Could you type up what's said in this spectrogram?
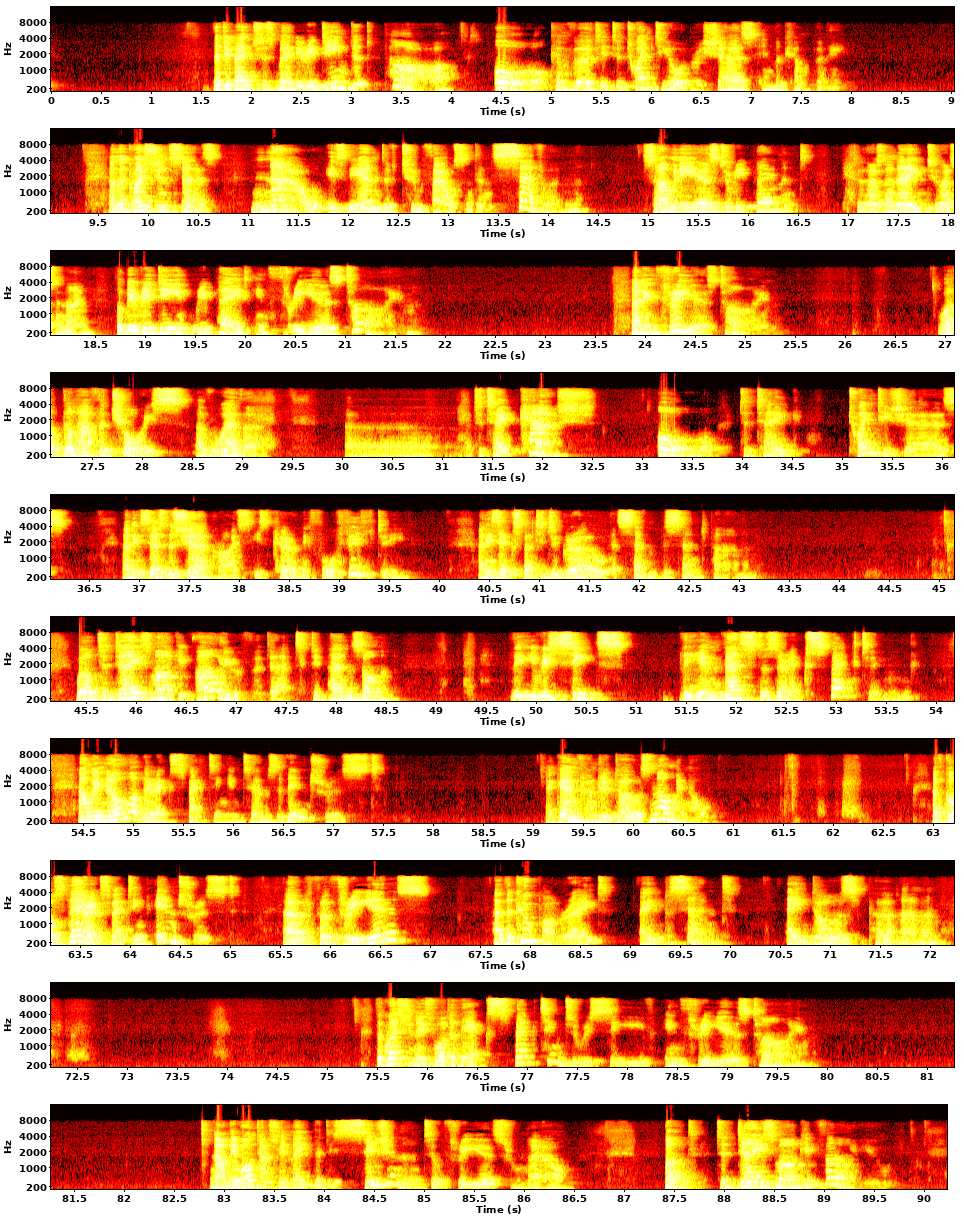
the debentures may be redeemed at par or converted to 20 ordinary shares in the company. And the question says, now is the end of 2007. So how many years to repayment? 2008, 2009. They'll be redeemed, repaid in three years' time. And in three years' time, well, they'll have the choice of whether uh, to take cash or to take 20 shares. And it says the share price is currently 450 and is expected to grow at 7% per annum. Well, today's market value of the debt depends on the receipts the investors are expecting and we know what they're expecting in terms of interest. Again, for $100 nominal. Of course, they're expecting interest uh, for three years at the coupon rate, 8%, $8 per annum. The question is, what are they expecting to receive in three years' time? Now, they won't actually make the decision until three years from now, but today's market value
